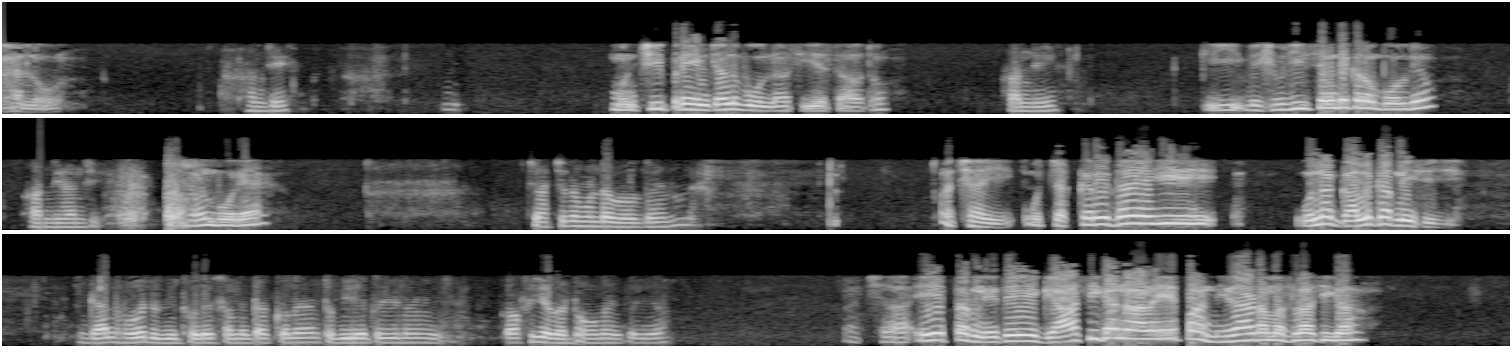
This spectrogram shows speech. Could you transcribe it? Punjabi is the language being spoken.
ਹੈਲੋ। ਹਾਂਜੀ। ਮੁੰਸ਼ੀ ਪ੍ਰੇਮਚੰਦ ਬੋਲਦਾ ਸੀ ਇਸ ਸਾਹਿਬ ਤੋਂ। ਹਾਂਜੀ। ਕੀ ਵਿਸ਼ਵਜੀਤ ਸਿੰਘ ਦੇ ਘਰੋਂ ਬੋਲਦੇ ਹੋ? ਹਾਂਜੀ ਹਾਂਜੀ। ਕੌਣ ਬੋਲ ਰਿਹਾ? ਚਾਚੇ ਦਾ ਮੁੰਡਾ ਬੋਲਦਾ ਹਾਂ ਅੱਛਾ ਜੀ ਉਹ ਚੱਕਰ ਇਦਾਂ ਹੈ ਜੀ ਉਹਨਾਂ ਗੱਲ ਕਰਨੀ ਸੀ ਜੀ। ਗੱਲ ਹੋ ਜੂਗੀ ਥੋੜੇ ਸਮੇਂ ਤੱਕ ਉਹਨਾਂ ਦੀ ਤਬੀਅਤ ਜੀ ਨੂੰ ਕਾਫੀ ਜ਼ਿਆਦਾ ਡਾਊਨ ਹੋਈ ਪਈ ਆ। ਅੱਛਾ ਇਹ ਧਰਨੇ ਤੇ ਗਿਆ ਸੀਗਾ ਨਾਲ ਇਹ ਭਾਨੇ ਦਾ ਜਿਹੜਾ ਮਸਲਾ ਸੀਗਾ?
